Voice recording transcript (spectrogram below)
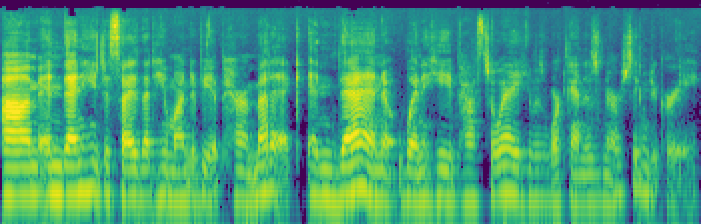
Um, and then he decided that he wanted to be a paramedic. And then when he passed away, he was working on his nursing degree.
